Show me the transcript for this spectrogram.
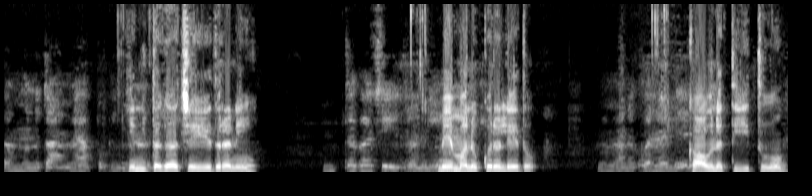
తమను తామే అప్పగించి ఇంతగా చేయుదురని మేము అనుకునలేదు. కావున తీతు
